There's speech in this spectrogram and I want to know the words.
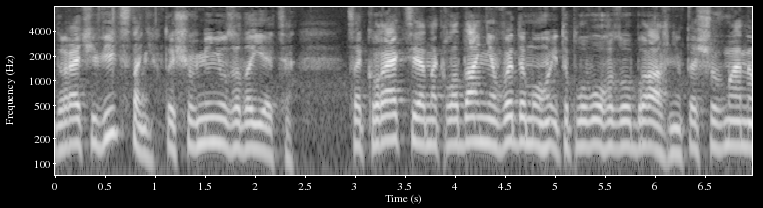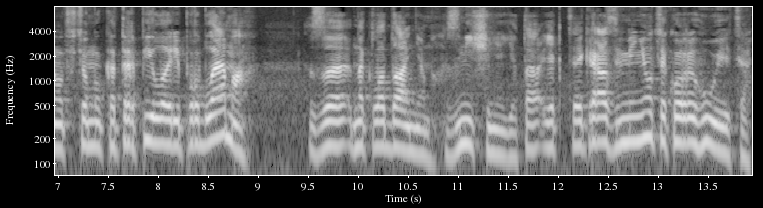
До речі, відстань, те, що в меню задається, це корекція накладання видимого і теплового зображення. Те, що в мене от в цьому катерпіларі проблема з накладанням, зміщення є. Та як це якраз в меню це коригується.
